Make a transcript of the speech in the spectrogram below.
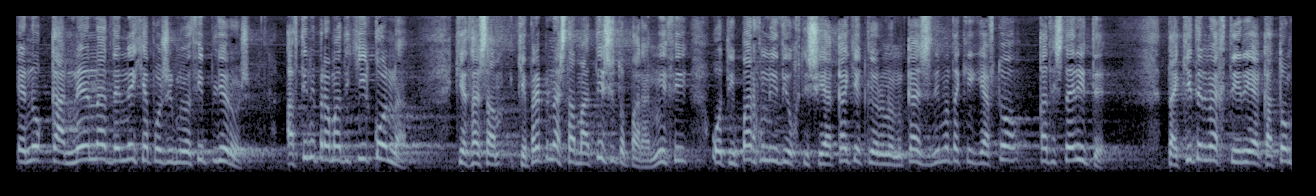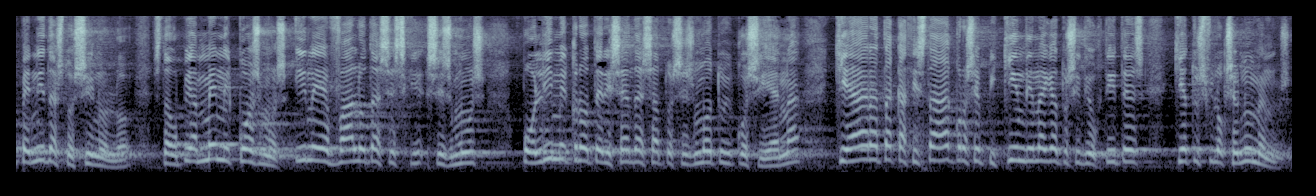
ενώ κανένα δεν έχει αποζημιωθεί πλήρως. Αυτή είναι η πραγματική εικόνα. Και, θα και πρέπει να σταματήσει το παραμύθι ότι υπάρχουν ιδιοκτησιακά και κληρονομικά ζητήματα και γι' αυτό καθυστερείται. Τα κίτρινα χτιρία 150 στο σύνολο, στα οποία μένει κόσμος, είναι ευάλωτα σε σεισμούς πολύ μικρότερης έντασης από το σεισμό του 21 και άρα τα καθιστά άκρος επικίνδυνα για τους ιδιοκτήτες και τους φιλοξενούμενους.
